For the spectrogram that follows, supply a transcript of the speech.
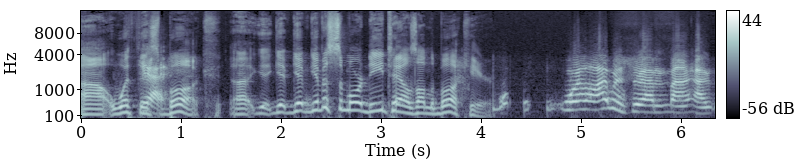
uh, with this Yeah. book. Uh, give, give give us some more details on the book here. Well, I was. Um, I, I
